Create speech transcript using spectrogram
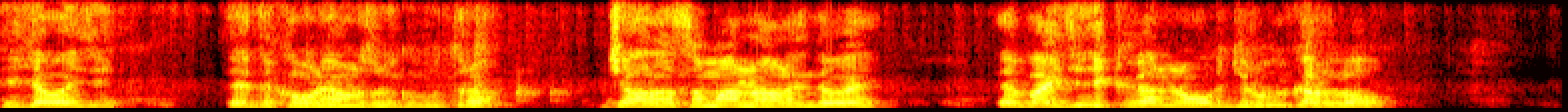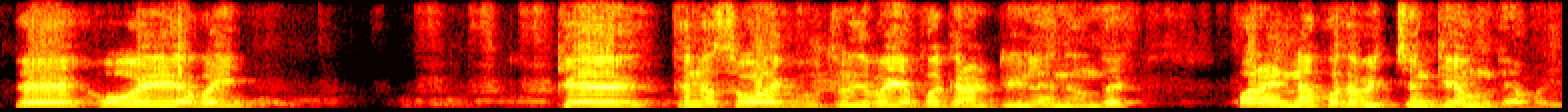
ਠੀਕ ਹੈ ਬਾਈ ਜੀ। ਤੇ ਦਿਖਾਉਣੇ ਹੁਣ ਤੁਹਾਨੂੰ ਕਬੂਤਰ। ਜ਼ਿਆਦਾ ਸਮਾਂ ਨਾ ਲੈਂਦੇ ਹੋਏ ਤੇ ਬਾਈ ਜੀ ਇੱਕ ਗੱਲ ਨੋਟ ਜ਼ਰੂਰ ਕਰ ਲਓ ਤੇ ਉਹ ਇਹ ਆ ਬਾਈ ਕਿ 300 ਵਾਲੇ ਕਬੂਤਰਾਂ ਦੀ ਬਾਈ ਆਪਾਂ ਗਾਰੰਟੀ ਨਹੀਂ ਲੈਂਦੇ ਹੁੰਦੇ, ਪਰ ਇੰਨਾ ਪਤਾ ਵੀ ਚੰਗੇ ਹੁੰਦੇ ਆ ਬਾਈ।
